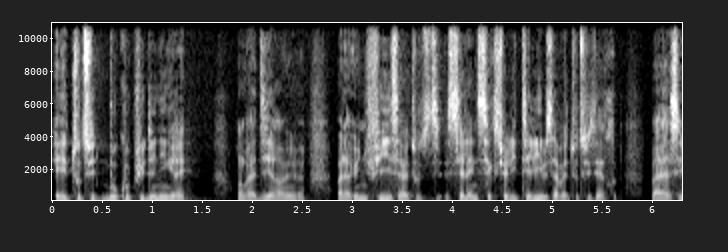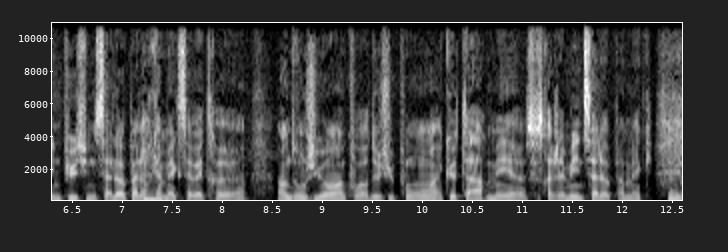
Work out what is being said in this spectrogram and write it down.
est tout de suite beaucoup plus dénigrée. On va dire, euh, voilà, une fille, ça va tout, si elle a une sexualité libre, ça va tout de suite être, bah, c'est une pute, une salope, alors Mhm. qu'un mec, ça va être euh, un don juan, un coureur de jupons, un queutard, mais euh, ce sera jamais une salope, un mec. Oui.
